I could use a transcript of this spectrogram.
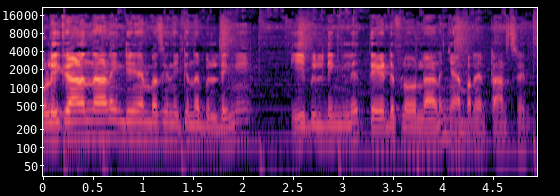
അപ്പോൾ ഈ കാണുന്നതാണ് ഇന്ത്യൻ എംബസി നിൽക്കുന്ന ബിൽഡിംഗ് ഈ ബിൽഡിംഗിൽ തേർഡ് ഫ്ലോറിലാണ് ഞാൻ പറഞ്ഞ ട്രാൻസ്ലേറ്റ്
